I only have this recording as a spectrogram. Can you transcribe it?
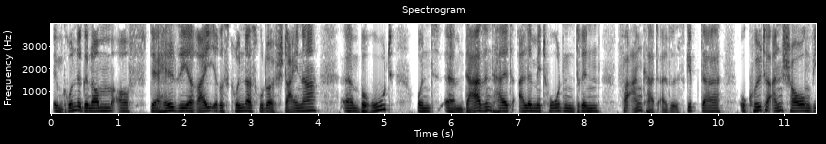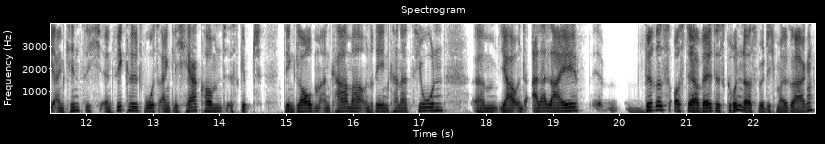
im Grunde genommen auf der Hellseherei ihres Gründers Rudolf Steiner ähm, beruht und ähm, da sind halt alle Methoden drin verankert. Also es gibt da okkulte Anschauungen, wie ein Kind sich entwickelt, wo es eigentlich herkommt. Es gibt den Glauben an Karma und Reinkarnation, ähm, ja und allerlei Wirres aus der Welt des Gründers, würde ich mal sagen,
